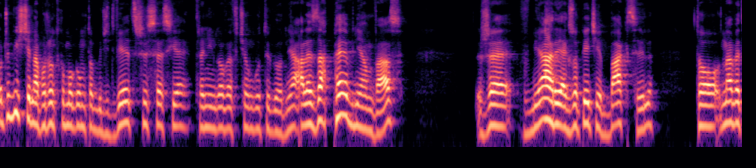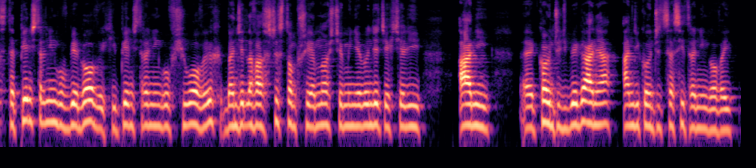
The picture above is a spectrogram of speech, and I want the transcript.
Oczywiście na początku mogą to być dwie, trzy sesje treningowe w ciągu tygodnia, ale zapewniam Was, że w miarę jak złapiecie bakcyl, to nawet te 5 treningów biegowych i 5 treningów siłowych będzie dla Was czystą przyjemnością i nie będziecie chcieli ani e, kończyć biegania, ani kończyć sesji treningowej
